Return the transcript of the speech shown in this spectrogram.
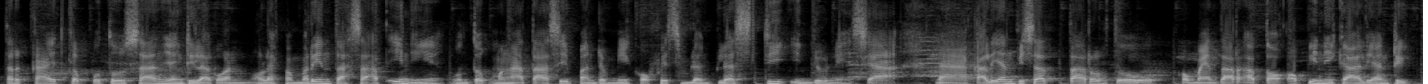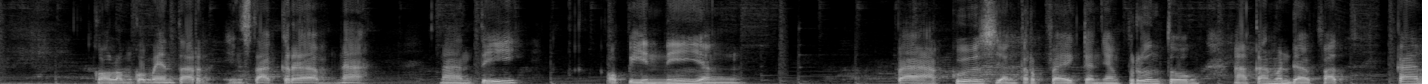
terkait keputusan yang dilakukan oleh pemerintah saat ini untuk mengatasi pandemi COVID-19 di Indonesia? Nah, kalian bisa taruh tuh komentar atau opini kalian di kolom komentar Instagram. Nah, nanti opini yang bagus, yang terbaik dan yang beruntung akan mendapatkan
